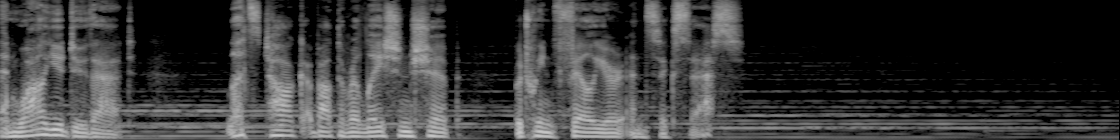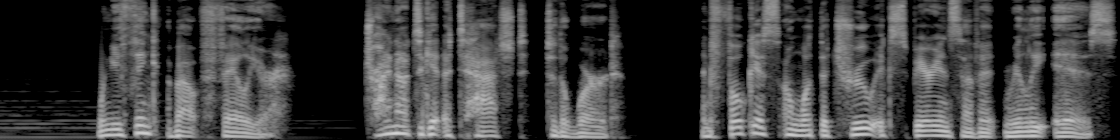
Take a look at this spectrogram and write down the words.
And while you do that, let's talk about the relationship between failure and success. When you think about failure, try not to get attached to the word and focus on what the true experience of it really is.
